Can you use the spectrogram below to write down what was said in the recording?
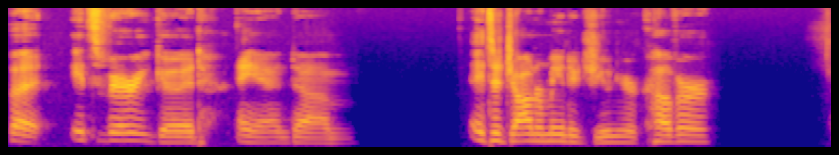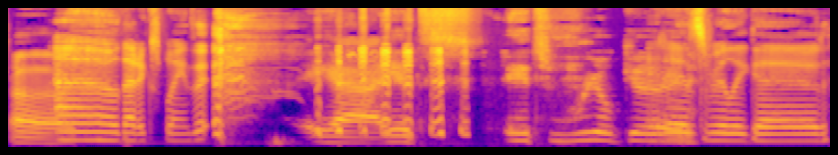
but it's very good, and um, it's a John Romita Jr. cover. Uh, oh, that explains it. yeah, it's it's real good. It is really good.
